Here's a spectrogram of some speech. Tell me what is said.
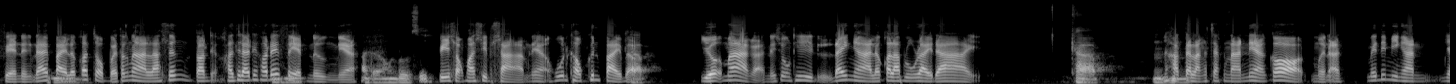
เฟสหนึ่งได้ไปแล้วก็จบไปตั้งนานแล้ว ซึ่งตอนครั้งที่แล้วที่เขาได้เฟสหนึ่งเนี่ยลองดูสิปีสองพันสิบสามเนี่ย หุ้นเขาขึ้นไปแบบ เยอะมากอะ ในช่วงที่ได้งานแล้วก็รับรู้รายได้ ครับนะครับแต่หลังจากนั้นเนี่ยก็เหมือนไม่ได้มีงานใ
